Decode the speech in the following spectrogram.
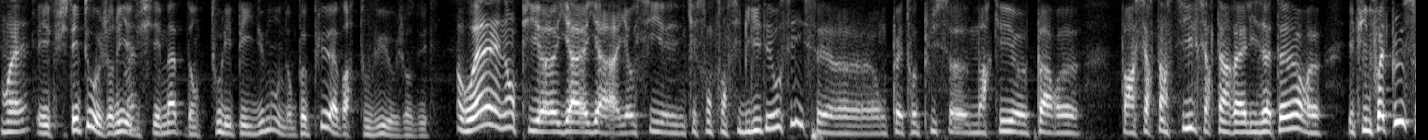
Ouais. Et puis c'était tout. Aujourd'hui, il y a du cinéma dans tous les pays du monde. On ne peut plus avoir tout vu aujourd'hui. Ouais, non, puis euh, il y, a, il y a- il y a aussi une question de sensibilité aussi. Euh, on peut être plus euh, marqué par, euh, par un certain style, certains réalisateurs. et puis une fois de plus,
